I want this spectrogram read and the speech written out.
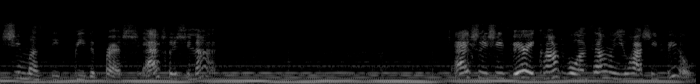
she must be depressed." Actually, she's not. Actually, she's very comfortable in telling you how she feels.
